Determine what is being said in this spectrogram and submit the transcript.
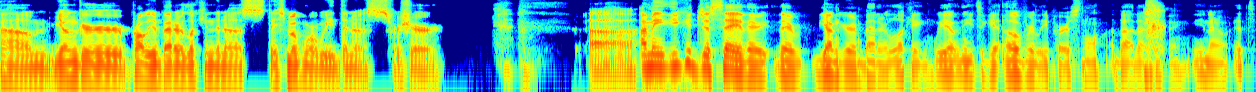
um, younger, probably better looking than us. They smoke more weed than us for sure. Uh, I mean, you could just say they're they're younger and better looking. We don't need to get overly personal about everything. you know, it's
